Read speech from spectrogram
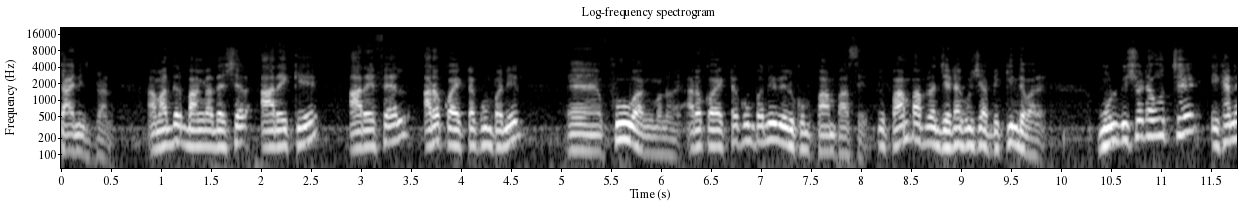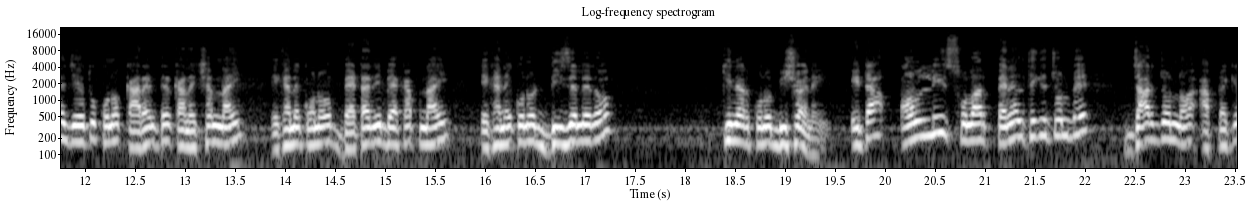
চাইনিজ ব্র্যান্ড আমাদের বাংলাদেশের আর এ কে আর এফ এল আরও কয়েকটা কোম্পানির ফুয়াং মনে হয়। আরও কয়েকটা কোম্পানির এরকম পাম্প আছে। তো পাম্প আপনার যেটা খুশি আপনি কিনতে পারেন। মূল বিষয়টা হচ্ছে, এখানে যেহেতু কোনো কারেন্টের কানেকশন নাই, এখানে কোনো ব্যাটারি ব্যাকআপ নাই, এখানে কোনো ডিজেলেরও কেনার কোনো বিষয় নাই। এটা অনলি সোলার প্যানেল থেকে চলবে, যার জন্য আপনাকে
